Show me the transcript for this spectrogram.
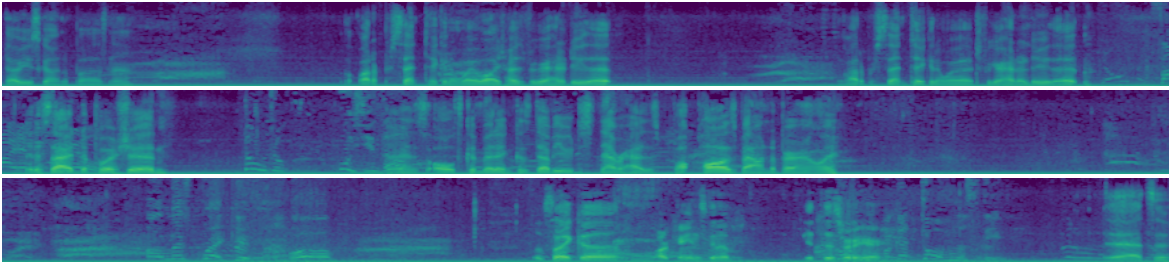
W's going to pause now. A lot of percent taken away while I try to figure out how to do that. A lot of percent taken away while I to figure out how to do that. They decided to push in. And it's ult's committing because W just never has his pa- pause bound apparently. Looks like uh, Arcane's gonna get this right here. Yeah, it's a.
